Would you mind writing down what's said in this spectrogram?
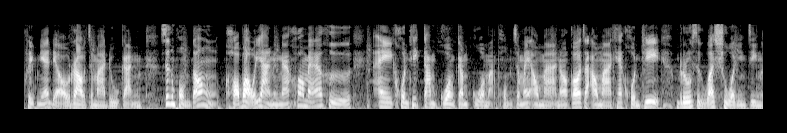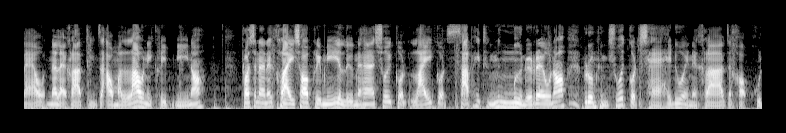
คลิปนี้เดี๋ยวเราจะมาดูกัน ซึ่งผมต้องขอบอกไว้อย่างหนึ่งนะ ข้อแม้ก็คือไอคนที่กำกวมกำกวมอะผมจะไม่เอามาเนาะก็จะเอามาแค่คนที่รู้สึกว่าชัวร์จริง ๆ แล้วนั่นแหละครับ ถึงจะเอามาเล่าในคลิปนี้เนาะเพราะฉะนั้นใครชอบคลิปนี้อย่าลืมนะฮะ ช่วยกดไลค์กดซับให้ถึง 10,000 โดยเร็วเนาะรวมถึงช่วยกดแชร์ให้ด้วยนะครับ จะขอบคุณ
